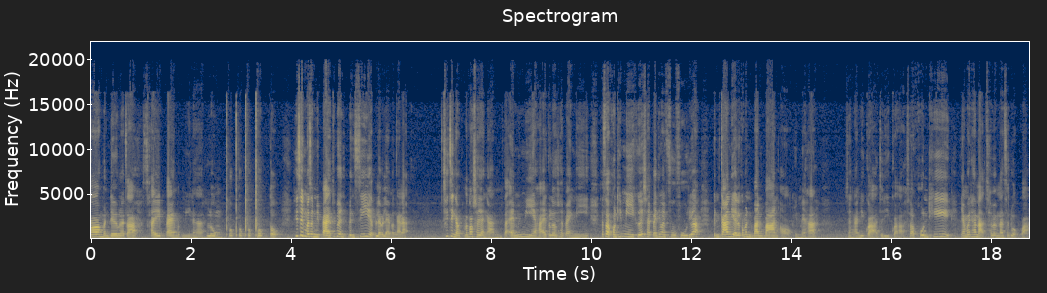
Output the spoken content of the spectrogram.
ก็เหมือนเดิมนะจ๊ะใช้แปรงแบบนี้นะคะ ลงปุ๊บปุ๊บปุ๊บปุ๊บตบที่จริงมันจะมีแปรงที่เป็นเป็นซี่แบบแหลมๆอย่างนั้นอะที่จริงอะมันต้องใช้อย่างนั้น แต่แอมไม่มีอะค่ะแอมก็เลยต้องใช้แปรงนี้แต่สำหรับคนที่มีคือให้ใช้แปรงที่มันฟูๆที่ว่าเป็นก้านเดียวแล้วก็มันบานๆออกเห็นไหมคะอย่างนั้นดีกว่าจะดีกว่าสำหรับคนที่ยังไม่ถนัดใช้แบบนั้นสะดวกกว่า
